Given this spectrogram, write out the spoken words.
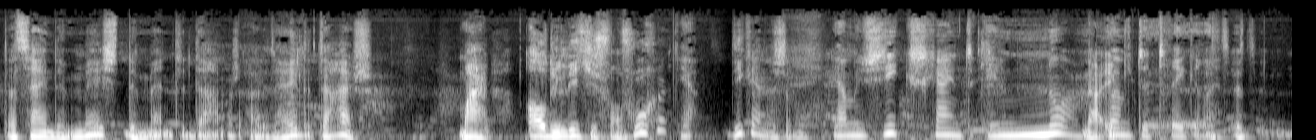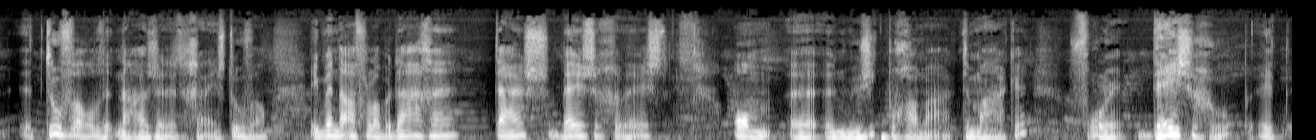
dat zijn de meest demente dames uit het hele tehuis. Maar al die liedjes van vroeger, Ja. die kennen ze nog. Ja, muziek schijnt enorm Nou, ik- te triggeren. Het, het, het toeval, nou, het is geen eens toeval. Ik ben de afgelopen dagen thuis bezig geweest om eh, een muziekprogramma te maken voor deze groep. Het-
